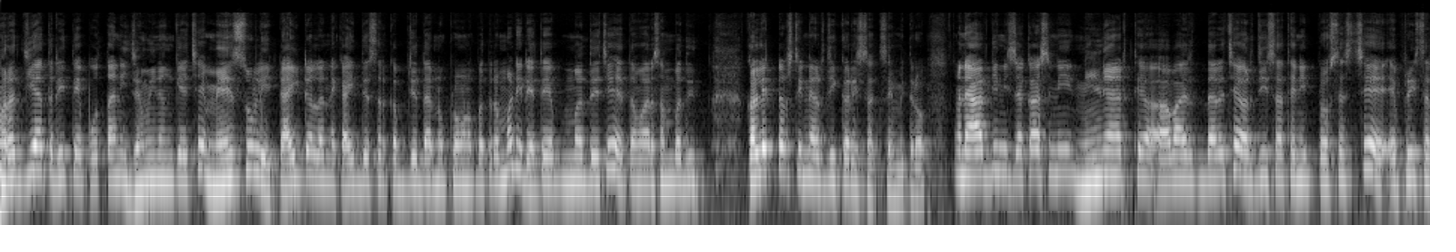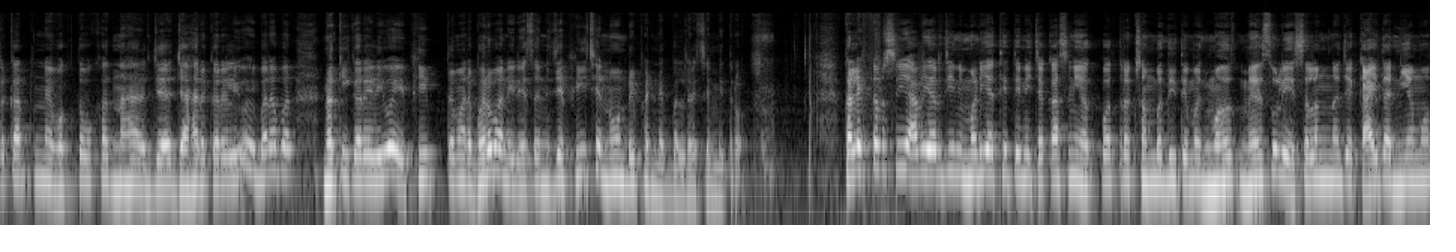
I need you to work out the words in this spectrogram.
મરજિયાત રીતે પોતાની જમીન અંગે છે, મહેસૂલી ટાઇટલ અને કાયદેસર કબજેદારનું પ્રમાણપત્ર મળી રહે તે મધ્યે છે તમારા સંબંધિત કલેક્ટર્સની અરજી કરી શકશે મિત્રો. અને અરજીની ચકાસણી નિર્ણયાર્થે અવાજદાર છે, અરજી સાથેની પ્રોસેસ છે એ ફ્રી સરકારને વખતો વખત જાહેર કરેલી હોય, બરાબર, નક્કી કરેલી હોય ફી તમારે ભરવાની રહેશે અને જે ફી છે નોન રિફંડેબલ રહેશે મિત્રો. કલેક્ટરશ્રી આવી અરજીની મળ્યાથી તેની ચકાસણી હકપત્રક સંબંધી તેમજ મહ- મહેસૂલી સંલગ્ન જે કાયદા નિયમો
